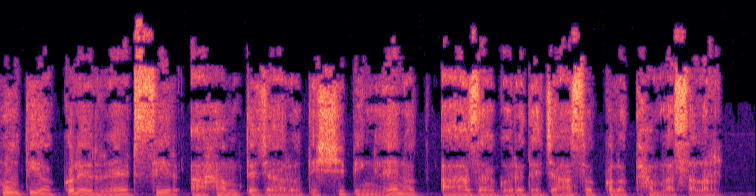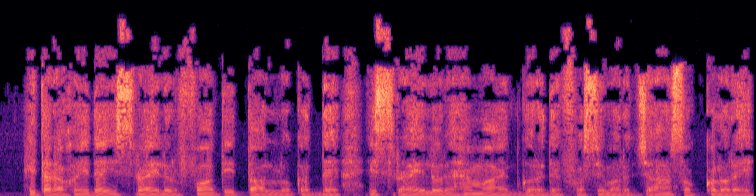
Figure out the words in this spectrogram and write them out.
হুতি অক্কলের রেড সির আহাম তেজারতি শিপিং লেনত আজা গরে দে জাস অক্কলত হামলা সালার fati taallukadde israelore hemayat gorede fosimor ja sokkolore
